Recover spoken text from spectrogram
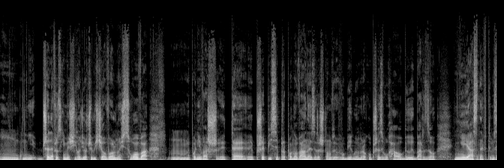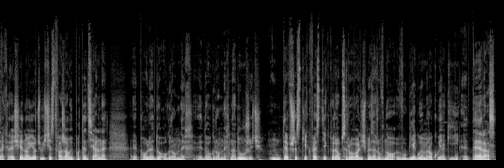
Mm, przede wszystkim jeśli chodzi oczywiście o wolność słowa, mm, ponieważ te przepisy proponowane zresztą w ubiegłym roku przez WHO były bardzo niejasne w tym zakresie, no i oczywiście stwarzały potencjalne e, pole do ogromnych, do ogromnych nadużyć. Mm, te wszystkie kwestie, które obserwowaliśmy zarówno w ubiegłym roku, jak i teraz,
